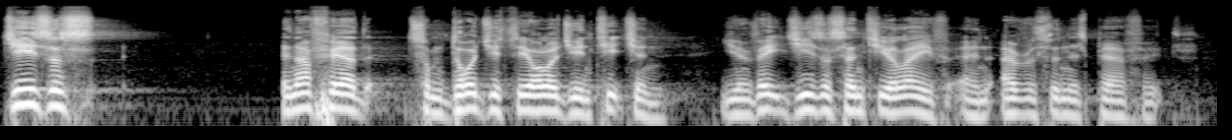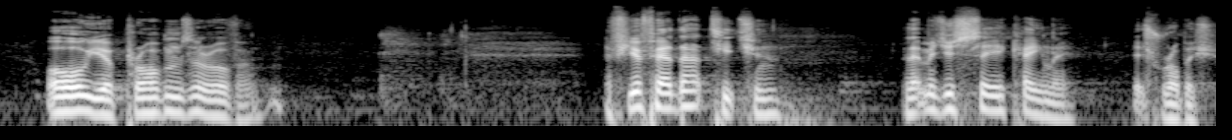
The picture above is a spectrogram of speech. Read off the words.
Jesus, and I've heard some dodgy theology and teaching. You invite Jesus into your life and everything is perfect. All your problems are over. If you've heard that teaching, let me just say kindly, it's rubbish.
